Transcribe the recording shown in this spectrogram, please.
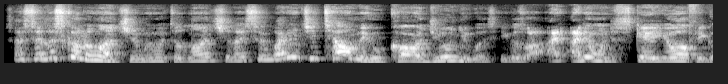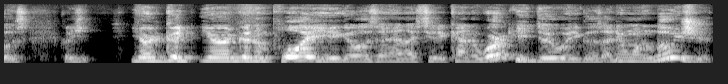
So I said, let's go to lunch. And we went to lunch. And I said, why didn't you tell me who Carl Jr. was? He goes, well, I, I didn't want to scare you off. He goes, because you're a good you're a good employee. He goes, and I see the kind of work you do. And he goes, I didn't want to lose you.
